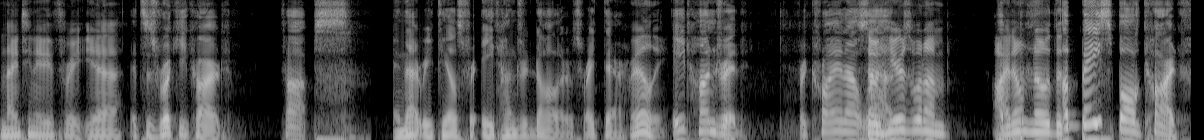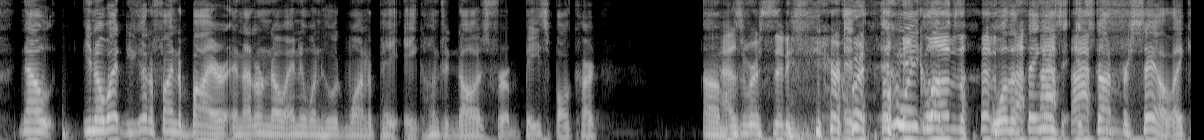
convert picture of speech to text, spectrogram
1983. Yeah. It's his rookie card. Topps, and that retails for eight hundred dollars right there. Really? Eight hundred for crying out So loud. So here's what I'm. I don't know the a baseball card. Now, you know what? You got to find a buyer, and I don't know anyone who would want to pay eight hundred dollars for a baseball card. Um, as we're sitting here it- with it- gloves on. well, the thing is, it's not for sale. Like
